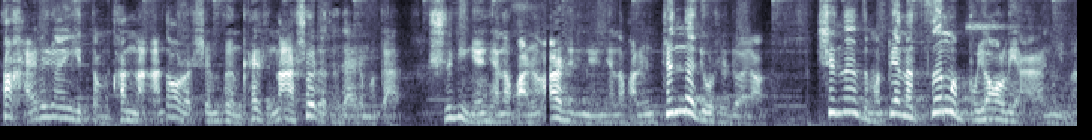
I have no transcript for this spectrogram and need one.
他还是愿意等他拿到了身份，开始纳税了，他才这么干。十几年前的华人，二十几年前的华人，真的就是这样。现在怎么变得这么不要脸啊？你们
